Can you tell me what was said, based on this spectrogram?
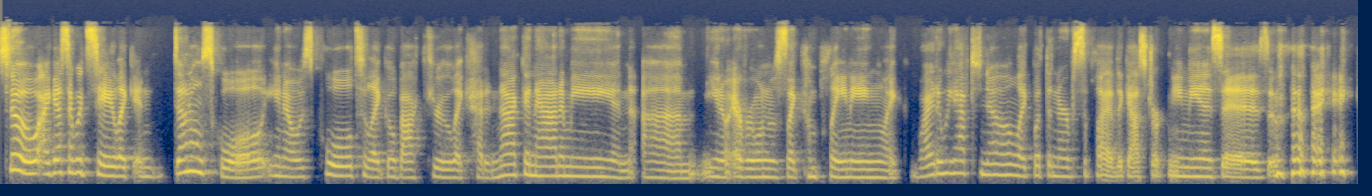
so I guess I would say like in dental school, you know, it was cool to like go back through like head and neck anatomy and um, you know, everyone was like complaining, like, why do we have to know like what the nerve supply of the gastrocnemius is? And like,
